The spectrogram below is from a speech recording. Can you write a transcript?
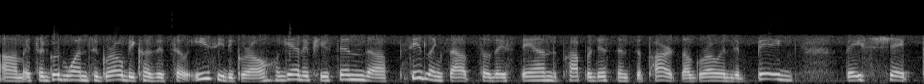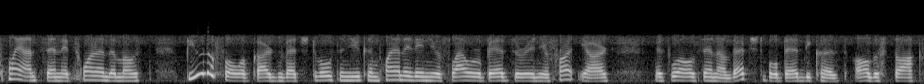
um, it's a good one to grow because it's so easy to grow. Again, if you thin the seedlings out so they stand the proper distance apart, they'll grow into big vase shaped plants, and it's one of the most beautiful of garden vegetables, and you can plant it in your flower beds or in your front yard as well as in a vegetable bed because all the stalks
